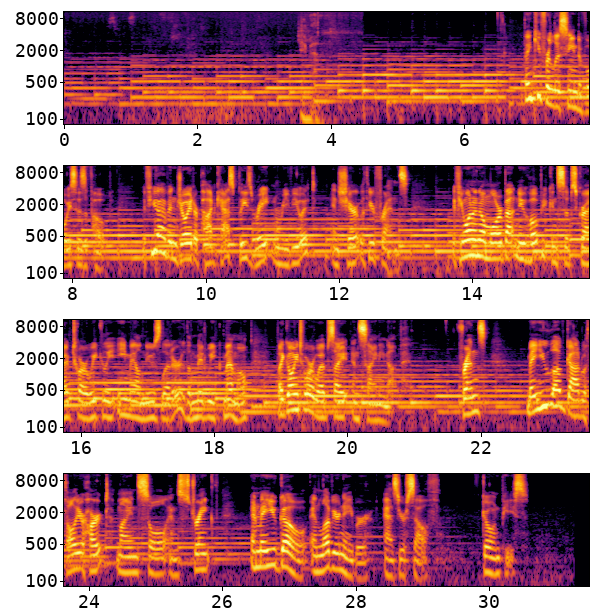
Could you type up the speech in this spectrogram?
Thank you for listening to Voices of Hope. If you have enjoyed our podcast, please rate and review it and share it with your friends. If you want to know more about New Hope, you can subscribe to our weekly email newsletter, the Midweek Memo, by going to our website and signing up. Friends, may you love God with all your heart, mind, soul, and strength, and may you go and love your neighbor as yourself. Go in peace.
